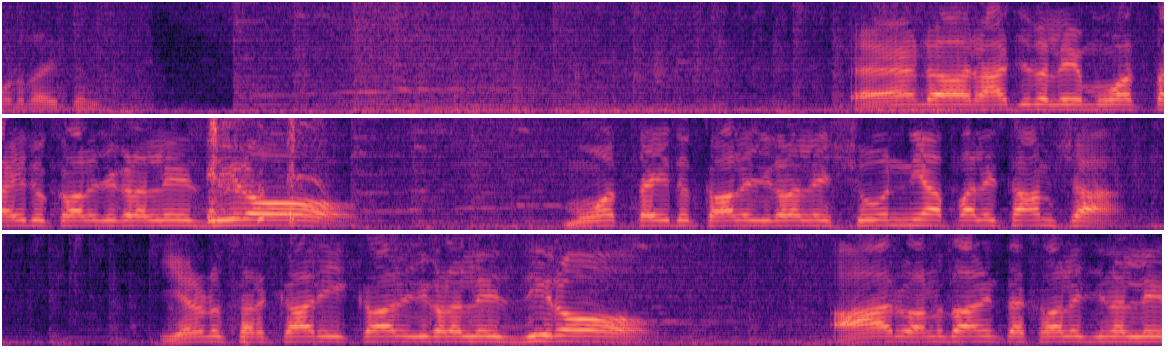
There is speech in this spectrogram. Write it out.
ಹೊಡೆದಾಯ್ತಲ್ಲ ಆ್ಯಂಡ್ ರಾಜ್ಯದಲ್ಲಿ ಮೂವತ್ತೈದು ಕಾಲೇಜುಗಳಲ್ಲಿ ಝೀರೋ ಮೂವತ್ತೈದು ಕಾಲೇಜುಗಳಲ್ಲಿ ಶೂನ್ಯ ಫಲಿತಾಂಶ. ಎರಡು ಸರ್ಕಾರಿ ಕಾಲೇಜುಗಳಲ್ಲಿ ಝೀರೋ ಆರು ಅನುದಾನಿತ ಕಾಲೇಜಿನಲ್ಲಿ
